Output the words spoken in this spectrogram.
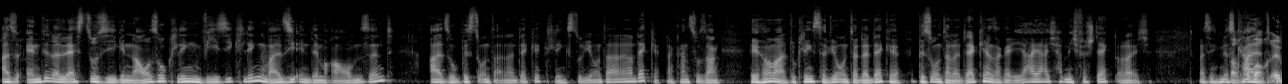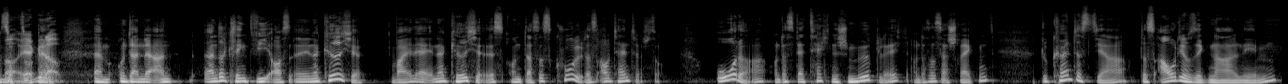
Also entweder lässt du sie genauso klingen, wie sie klingen, weil sie in dem Raum sind. Also bist du unter einer Decke, klingst du wie unter einer Decke. Dann kannst du sagen, hey, hör mal, du klingst ja wie unter der Decke. Bist du unter der Decke? Dann sagt er, ja, ja, ich habe mich versteckt oder ich weiß nicht, mir ist Warum kalt. auch immer, ja, genau. Ähm, und dann der an- andere klingt wie aus in der Kirche, weil er in der Kirche ist und das ist cool, das ist authentisch so. Oder, und das wäre technisch möglich, und das ist erschreckend, du könntest ja das Audiosignal nehmen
